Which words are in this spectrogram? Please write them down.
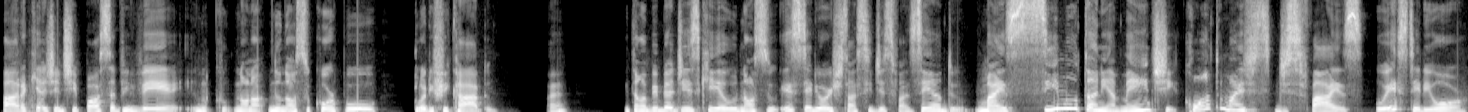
para que a gente possa viver no, no- no nosso corpo glorificado. Então a Bíblia diz que o nosso exterior está se desfazendo, mas simultaneamente, quanto mais desfaz o exterior,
